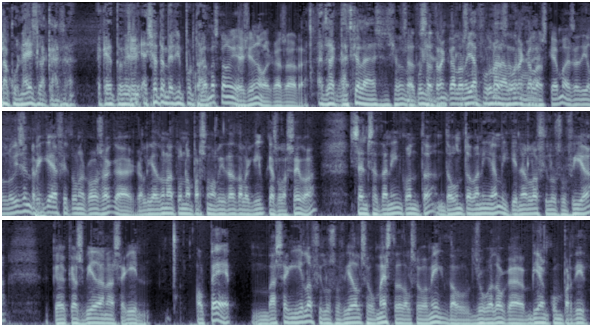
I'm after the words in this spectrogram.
La coneix, la casa. Aquest, també, Sí. Això també és El important. problema és que no hi ha gent a la casa ara. Exacte. És que la, això S'ha no puja. s'ha trencat no l'estructura, forma s'ha trencat l'esquema. És a dir, el Luis Enrique ha fet una cosa que, que li ha donat una personalitat a l'equip, que és la seva, sense tenir en compte d'on te veníem i quina és la filosofia que, que es havia d'anar seguint. El Pep va seguir la filosofia del seu mestre, del seu amic, del jugador que havien compartit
